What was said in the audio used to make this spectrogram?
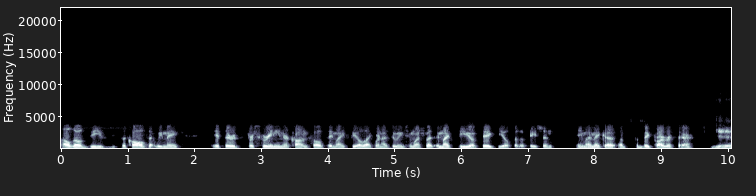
although these the calls that we make if they're for screening or consults, they might feel like we're not doing too much, but it might be a big deal for the patient and you might make a, a some big progress there. Yeah,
